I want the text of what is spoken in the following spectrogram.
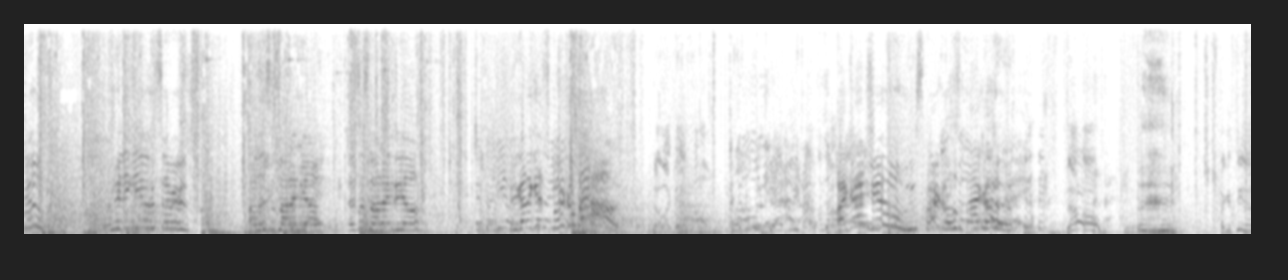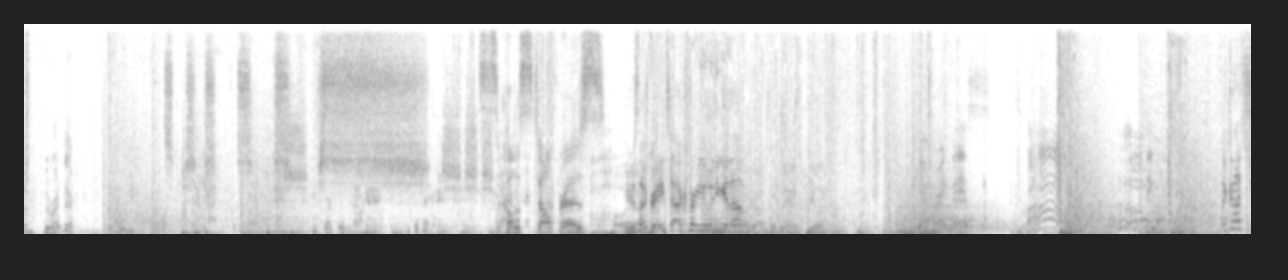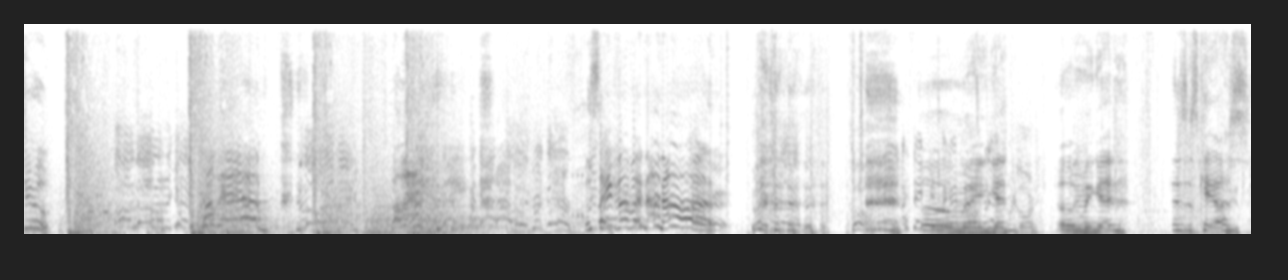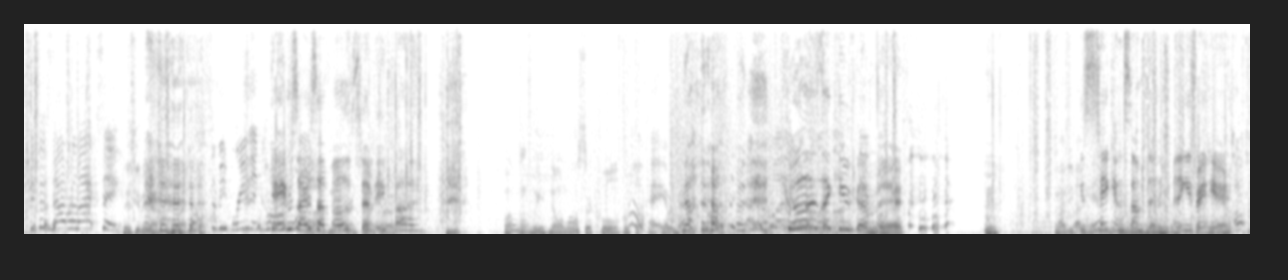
Two. I'm hitting you, Severs. Oh, this is not ideal. This is not ideal. We gotta get Sparkles out. Not like that. Sparkles is dead. I got you. Sparkles, back up. No! I can see them. They're right there. This is called a stealth res. Oh, Here's yeah. a great attack for you when you get up. Oh my gosh, my banana's peeling. Yeah, break this. Aha! Oh, thank you. I got you. Oh no, not again! Stop him. No, help me! Stop him. Oh, he's right there! Save the banana. Oh, I saved you. Oh my god. sweet lord. Oh Thank my you. god. This is chaos. Please, This is not relaxing. please give me a. What? supposed to be breathing calm. Games are Love supposed to neighbors, be fun. Well, we no one lost their cool. Which Oh, is okay. No, no. Cool as a cucumber. Hmm. Look at these He's taking something. I think he's right here. Oh,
